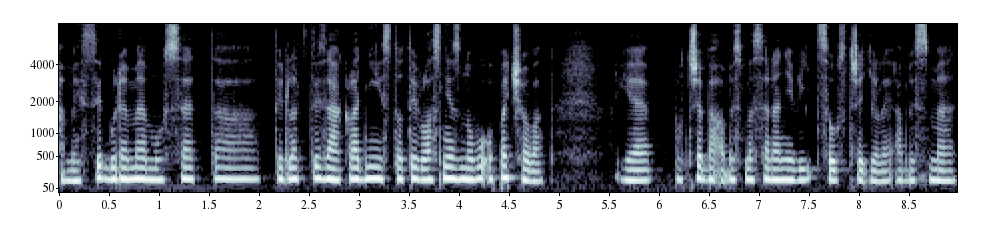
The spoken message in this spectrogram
a my si budeme muset tyhle ty základní jistoty vlastně znovu opečovat. Je potřeba, aby jsme se na ně víc soustředili, aby jsme,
